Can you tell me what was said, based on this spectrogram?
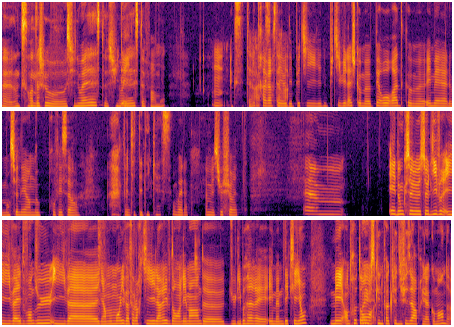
Euh, donc ils sont Mm. rattachés au sud-ouest, sud-est, enfin bon, Mm. etc. Ils traversent etc. des, des petits, des petits villages comme euh, Pérorade, comme euh, aimait le mentionner un de nos professeurs. Petite dédicace. Voilà, à Monsieur Furette. Euh, et donc ce, ce livre, il va être vendu. Il va, il y a un moment, il va falloir qu'il arrive dans les mains de- du libraire et, et même des clients. Mais entre temps, Oui, parce qu'une fois que le diffuseur a pris la commande,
